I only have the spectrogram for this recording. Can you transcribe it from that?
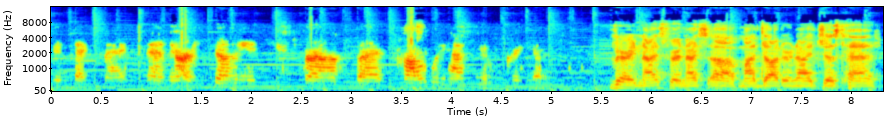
good Tex-Mex, and there are so many to choose from, but probably have to go Gringo. Very nice, very nice. Uh, my daughter and I just had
